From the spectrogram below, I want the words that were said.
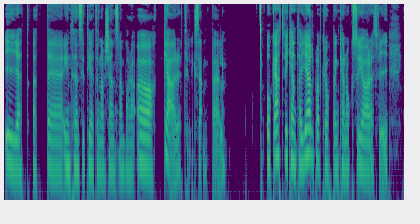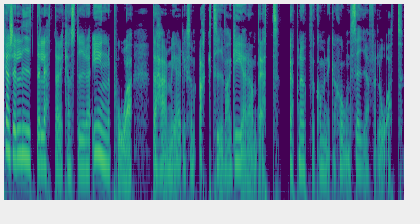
i att, att eh, intensiteten av känslan bara ökar till exempel. Och att vi kan ta hjälp av kroppen kan också göra att vi kanske lite lättare kan styra in på det här mer liksom aktiva agerandet. Öppna upp för kommunikation, säga förlåt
